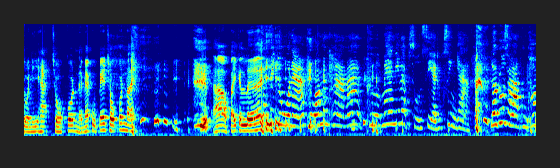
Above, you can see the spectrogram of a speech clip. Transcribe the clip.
ตัวนี้ฮะ โชว์ก้นไหนแม่ปูเป้โชว์ก้นหน่อย อ้าวไปกันเลยต้องไปดูนะเพราะว่ามันฮามาก คือแม่นี่แบบสูญเสียทุกสิ่งอย่าง แล้วดูสลามคุณพ่อ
